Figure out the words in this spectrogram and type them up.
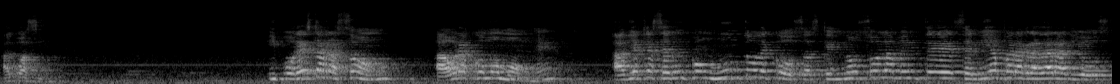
Algo así. Y por esta razón, ahora como monje, había que hacer un conjunto de cosas que no solamente servían para agradar a Dios,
